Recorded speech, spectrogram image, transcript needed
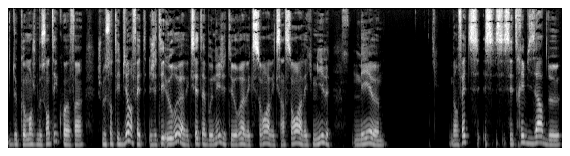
de comment je me sentais quoi. Enfin je me sentais bien en fait. J'étais heureux avec 7 abonnés j'étais heureux avec 100 avec 500 avec 1000 mais euh, mais en fait c'est très bizarre de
